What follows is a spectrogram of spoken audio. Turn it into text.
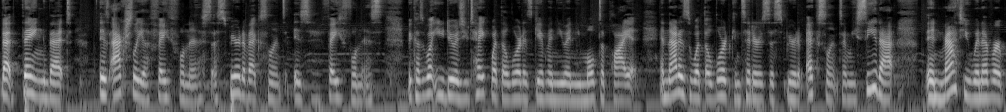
That thing that is actually a faithfulness. A spirit of excellence is faithfulness because what you do is you take what the Lord has given you and you multiply it. And that is what the Lord considers the spirit of excellence. And we see that in Matthew whenever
